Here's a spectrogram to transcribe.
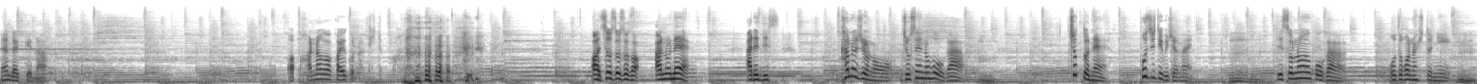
た なんだっけな。あ鼻が痒くなってきた。あそうそうそうそう。あのねあれです彼女の女性の方がちょっとねポジティブじゃない。うん。うんでその子が男の人にうん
